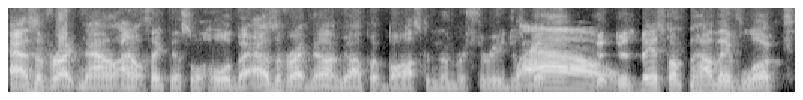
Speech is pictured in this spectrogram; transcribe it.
as of right now, I don't think this will hold. But as of right now, I've got to put Boston number three. Just wow. Ba- just based on how they've looked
